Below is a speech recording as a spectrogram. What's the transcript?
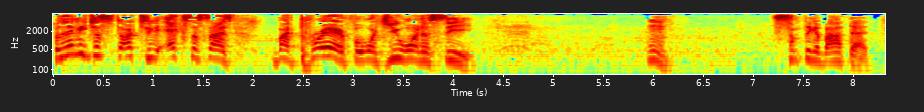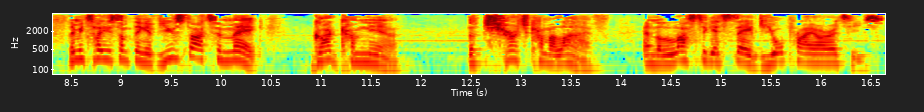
But let me just start to exercise my prayer for what you want to see. Mm. Something about that. Let me tell you something. If you start to make God come near, the church come alive, and the lost to get saved, your priorities,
